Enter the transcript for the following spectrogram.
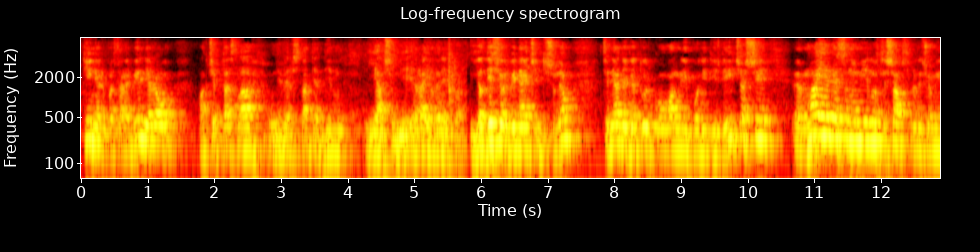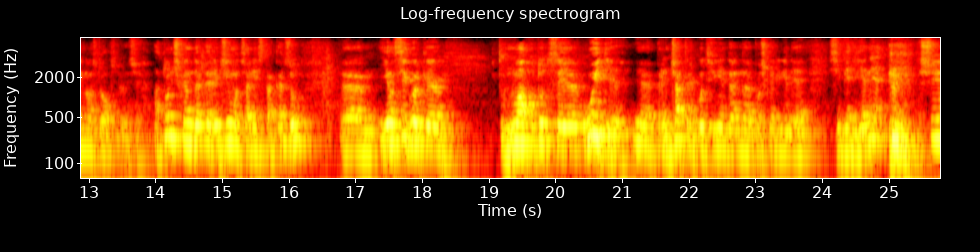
Tineri basarabeni erau acceptați la Universitatea din Iași, unde era el rector. El deseori venea aici în Chișinău, ținea legături cu oamenii politici de aici și mai ales în 1917-1918. Atunci când regimul țarist a căzut, el sigur că nu a putut să uite prin ce a trecut fiind în pușcăriile siberiene și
